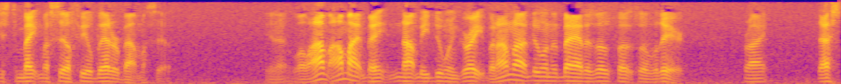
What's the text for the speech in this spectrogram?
just to make myself feel better about myself. You know, well, I'm, I might be, not be doing great, but I'm not doing as bad as those folks over there, right? That's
